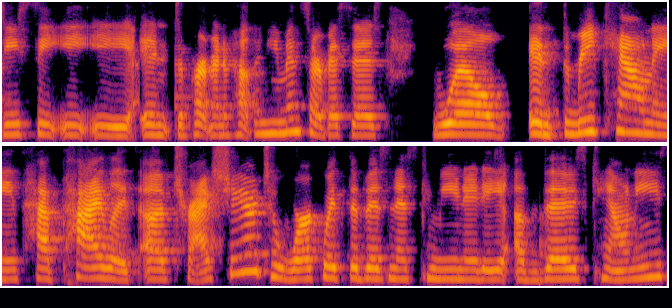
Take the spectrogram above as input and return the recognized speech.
DCEE in Department of Health and Human Services will in three counties have pilots of TriShare to work with the business community of those counties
